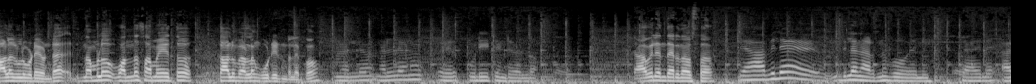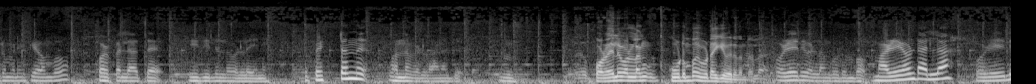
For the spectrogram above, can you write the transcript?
ആളുകൾ ഇവിടെയുണ്ട് നമ്മൾ വന്ന സമയത്ത് കാളും വെള്ളം കൂടിയിട്ടുണ്ടല്ലോ ഇപ്പോൾ നല്ല നല്ലോണം കൂടിയിട്ടുണ്ട് വെള്ളം. രാവിലെ എന്തായിരുന്നു അവസ്ഥ? രാവിലെ ഇതിലെ നടന്നു പോവേനി. രാവിലെ ആറു മണിയൊക്കെ ആകുമ്പോൾ കുഴപ്പമില്ലാത്ത രീതിയിലുള്ള വെള്ളേനി. പെട്ടെന്ന് വന്ന വെള്ളമാണിത്. പുഴയിൽ വെള്ളം കൂടുമ്പോൾ ഇവിടേക്ക് വരുന്നുണ്ട് അല്ലേ? പുഴയിൽ വെള്ളം കൂടുമ്പോൾ മഴയോണ്ടല്ല പുഴയിൽ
